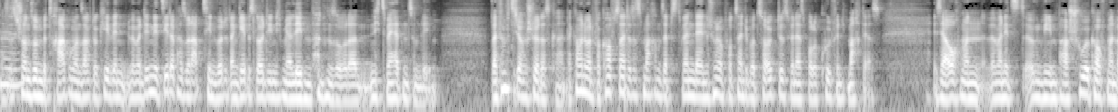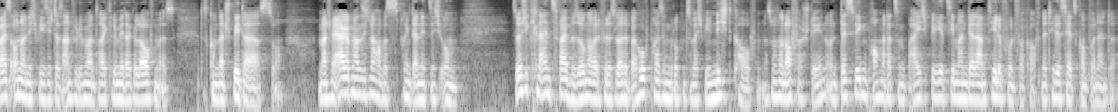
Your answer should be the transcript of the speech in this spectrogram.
Das mhm. ist schon so ein Betrag, wo man sagt, okay, wenn, wenn man den jetzt jeder Person abziehen würde, dann gäbe es Leute, die nicht mehr leben würden, so, oder nichts mehr hätten zum Leben. Bei 50 Euro stört das keinen. Da kann man über eine Verkaufsseite das machen, selbst wenn der nicht 100% überzeugt ist, wenn er das Produkt cool findet, macht er es. Ist ja auch, man, wenn man jetzt irgendwie ein paar Schuhe kauft, man weiß auch noch nicht, wie sich das anfühlt, wenn man drei Kilometer gelaufen ist. Das kommt dann später erst so. Manchmal ärgert man sich noch, aber es bringt dann jetzt nicht um. Solche kleinen Zweifel sorgen aber dafür, dass Leute bei hochpreisigen Produkten zum Beispiel nicht kaufen. Das muss man auch verstehen. Und deswegen braucht man da zum Beispiel jetzt jemanden, der da am Telefon verkauft, eine Telesales-Komponente.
